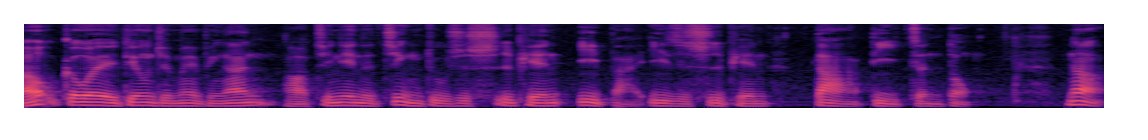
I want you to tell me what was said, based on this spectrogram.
好，各位弟兄姐妹平安。好，今天的进度是诗篇一百一十四篇，大地震动。那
